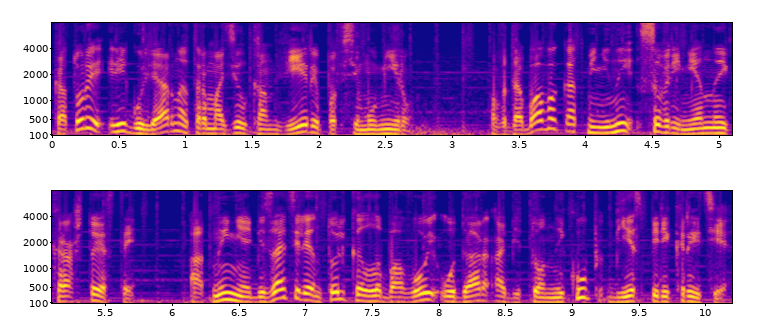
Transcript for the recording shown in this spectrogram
который регулярно тормозил конвейеры по всему миру. Вдобавок отменены современные краш-тесты. Отныне обязателен только лобовой удар о бетонный куб без перекрытия.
